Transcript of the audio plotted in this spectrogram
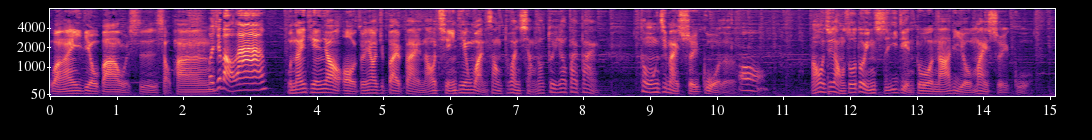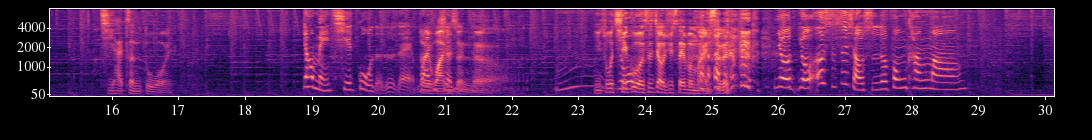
晚安一六八，我是小潘，我是宝拉。我那一天要哦，昨天要去拜拜，然后前一天晚上突然想到，对，要拜拜，但我忘记买水果了哦。然后我就想说，都已经十一点多了，哪里有卖水果？其实还真多哎，要没切过的，对不对？对，完整的。整的嗯，你说切过的是叫我去 Seven 买是不是？有有二十四小时的丰康吗？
